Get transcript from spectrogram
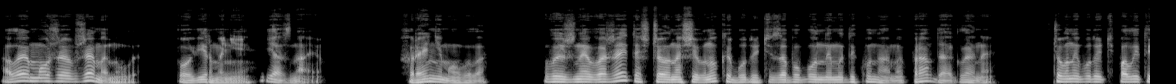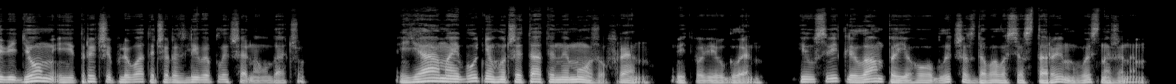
але, може, вже минули. Повір мені, я знаю. Френі мовила ви ж не вважаєте, що наші внуки будуть забобонними дикунами, правда, Глене? Що вони будуть палити відьом і тричі плювати через ліве плече на удачу? Я майбутнього читати не можу, Френ, відповів Глен, і у світлі лампи його обличчя здавалося старим, виснаженим.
